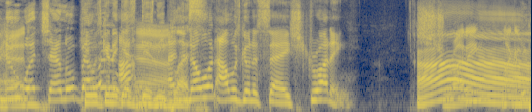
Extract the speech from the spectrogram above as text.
he my knew what channel Bel He was going to get Yeah. Disney And Plus. you know what? I was going to say strutting. Ah, like a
